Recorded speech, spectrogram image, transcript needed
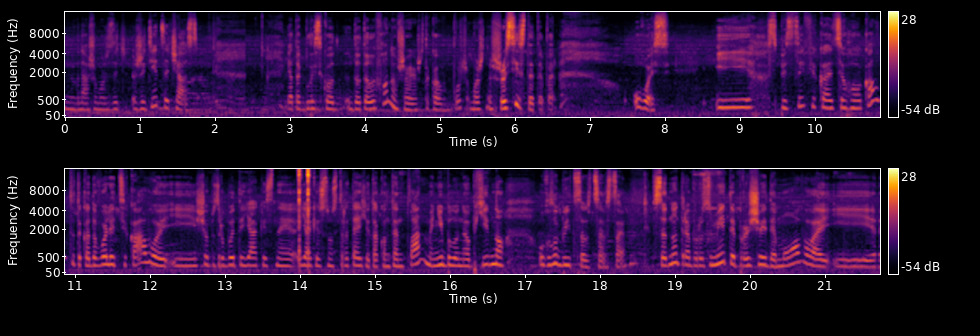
в нашому житті це час. Я так близько до телефону, що я ж така, боже, можна ж розсісти тепер. Ось. І специфіка цього аккаунту така доволі цікава. І щоб зробити якісне, якісну стратегію та контент-план, мені було необхідно углубитися в це все. Все одно треба розуміти, про що йде мова, і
